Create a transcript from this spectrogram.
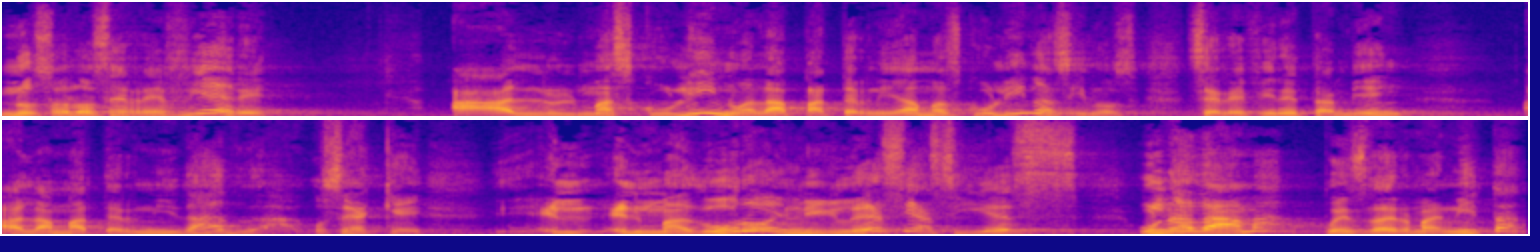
no solo se refiere al masculino, a la paternidad masculina, sino se refiere también a la maternidad. O sea que el, maduro en la iglesia, si es una dama, pues la hermanita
